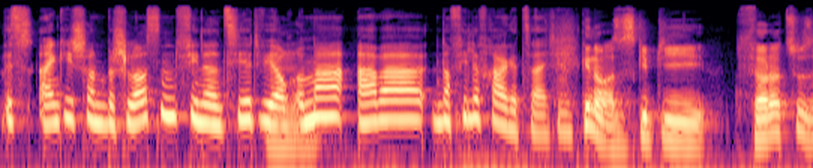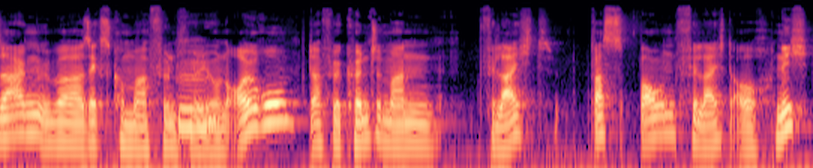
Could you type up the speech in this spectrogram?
ist eigentlich schon beschlossen, finanziert, wie auch mhm. immer, aber noch viele Fragezeichen. Genau, also es gibt die Förderzusagen über 6,5 mhm. Millionen Euro. Dafür könnte man vielleicht was bauen, vielleicht auch nicht.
